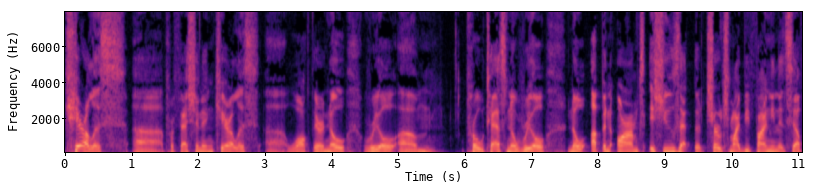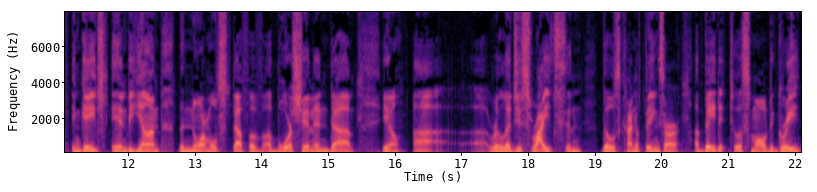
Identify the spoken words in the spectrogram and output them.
careless uh, profession and careless uh, walk. There are no real um, protests, no real, no up in arms issues that the church might be finding itself engaged in beyond the normal stuff of abortion and, uh, you know, uh, uh, religious rights and those kind of things are abated to a small degree.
